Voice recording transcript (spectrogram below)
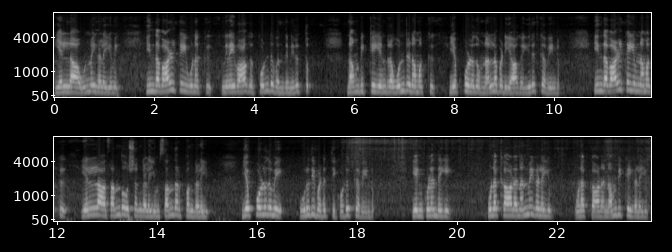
எல்லா உண்மைகளையுமே இந்த வாழ்க்கை உனக்கு நிறைவாக கொண்டு வந்து நிறுத்தும். நம்பிக்கை என்ற ஒன்று நமக்கு எப்பொழுதும் நல்லபடியாக இருக்க வேண்டும். இந்த வாழ்க்கையும் நமக்கு எல்லா சந்தோஷங்களையும் சந்தர்ப்பங்களையும் எப்பொழுதுமே உறுதிப்படுத்தி கொடுக்க வேண்டும். என் குழந்தையே உனக்கான நன்மைகளையும் உனக்கான நம்பிக்கைகளையும்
